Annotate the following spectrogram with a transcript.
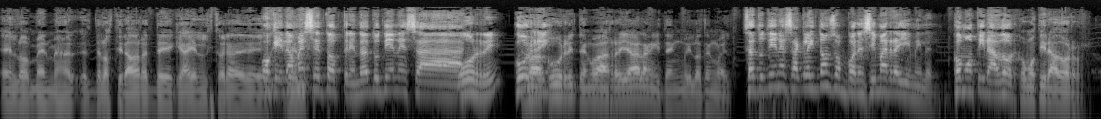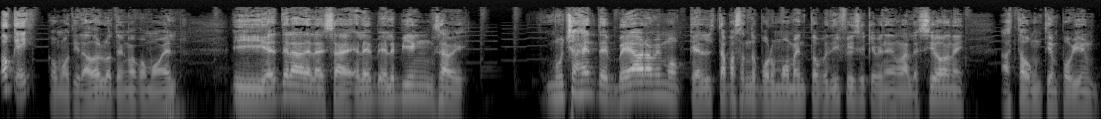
en los, el mejor- el de los tiradores de, que hay en la historia de. Ok, dame del- ese top 3. Entonces tú tienes a Curry. Tengo a Curry. Tengo a Ray Allen y, tengo, y lo tengo a él. O sea, tú tienes a Clay Thompson por encima de Reggie Miller, como tirador. Como tirador. Ok. Como tirador lo tengo como él. Y es de la. De la. Él, es, él es bien, ¿sabes? Mucha gente ve ahora mismo que él está pasando por un momento difícil, que vienen unas lesiones, ha estado un tiempo bien,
